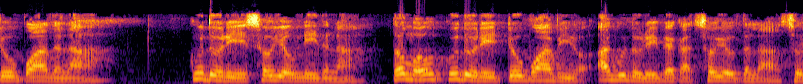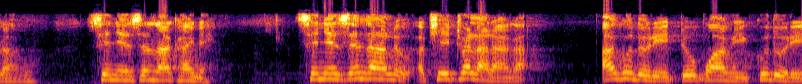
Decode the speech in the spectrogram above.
တိုးပွားသလားကုသိုလ်တွေဆုံးယုံနေသလားသို့မဟုတ်ကုသိုလ်တွေတိုးပွားပြီးတော့အကုသိုလ်တွေဘက်ကဆုံးယုံသလားဆိုတာကိုဆင်ញင်စဉ်းစားခိုင်းတယ်ဆင်ញင်စဉ်းစားလို့အဖြေထွက်လာတာက အကုသိုလ်တွေတိုးပွားပြီးကုသိုလ်တွေ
